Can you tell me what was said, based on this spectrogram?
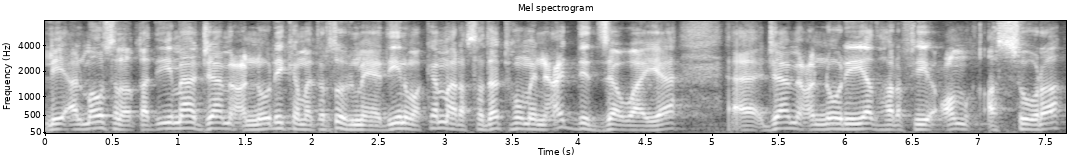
للموصله القديمة جامع النوري كما ترصده الميادين وكما رصدته من عدة زوايا. جامع النوري يظهر في عمق الصورة.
